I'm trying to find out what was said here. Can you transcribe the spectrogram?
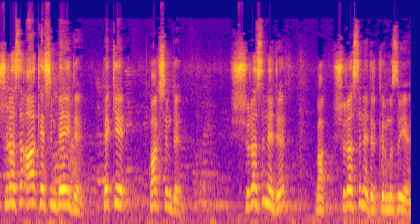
şurası A kesim B idi. Peki bak şimdi. Şurası nedir? Bak şurası nedir kırmızı yer?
